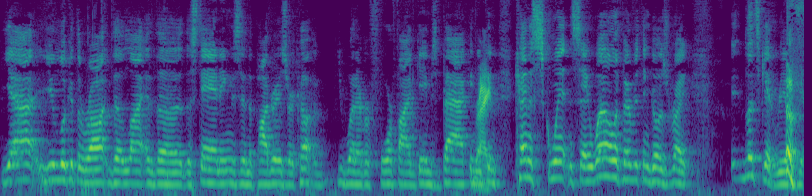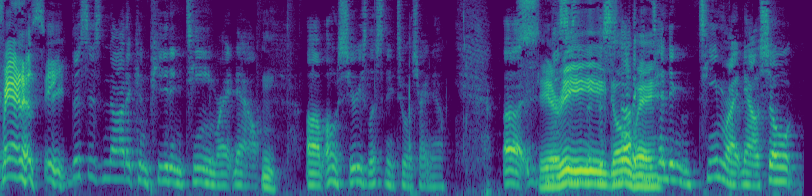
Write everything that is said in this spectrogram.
Yeah, you look at the raw, the the the standings, and the Padres are whatever four or five games back, and Right. you can kind of squint and say, well, if everything goes right, let's get real. here. fantasy. This is not a competing team right now. Hmm. Um, oh, Siri's listening to us right now. Uh, Siri, this is, this go is not away. a contending team right now. So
